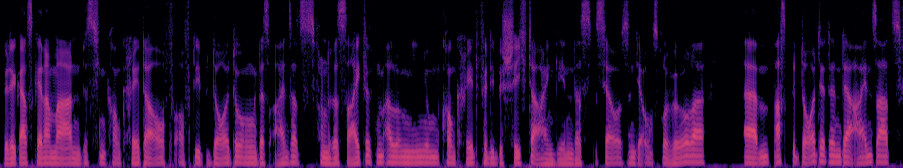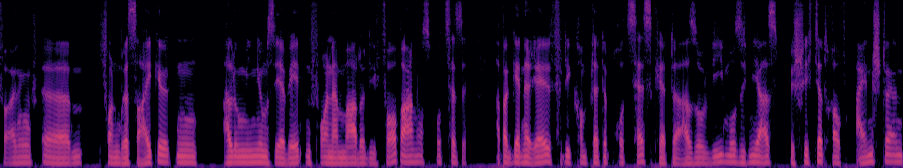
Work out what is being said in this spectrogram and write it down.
Ich würde ganz gerne mal ein bisschen konkreter auf, auf die Bedeutung des Einsatzes von recyceltem Aluminium konkret für die Beschichte eingehen. Das ist ja, sind ja unsere Hörer. Ähm, was bedeutet denn der Einsatz vor allem ähm, von recycelten Aluminium? Sie erwähnten vorhin, Herr Mader, die Vorbehandlungsprozesse, aber generell für die komplette Prozesskette. Also wie muss ich mir als Beschichter darauf einstellen,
